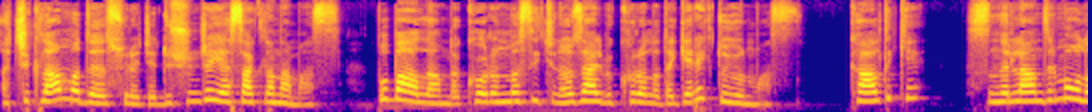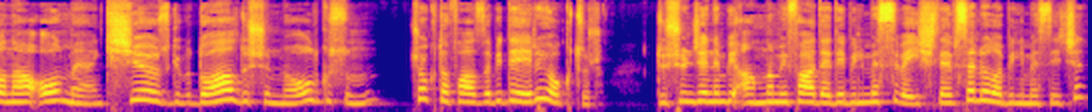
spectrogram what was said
Açıklanmadığı sürece düşünce yasaklanamaz. Bu bağlamda korunması için özel bir kurala da gerek duyulmaz. Kaldı ki sınırlandırma olanağı olmayan kişiye özgü bir doğal düşünme olgusunun çok da fazla bir değeri yoktur. Düşüncenin bir anlam ifade edebilmesi ve işlevsel olabilmesi için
